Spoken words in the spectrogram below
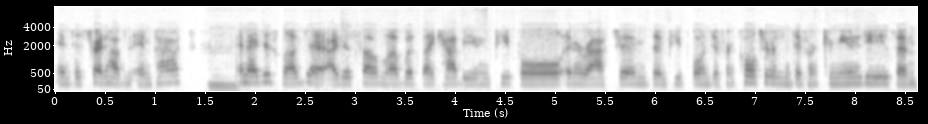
and just try to have an impact. And I just loved it. I just fell in love with like having people interactions and people in different cultures and different communities. And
